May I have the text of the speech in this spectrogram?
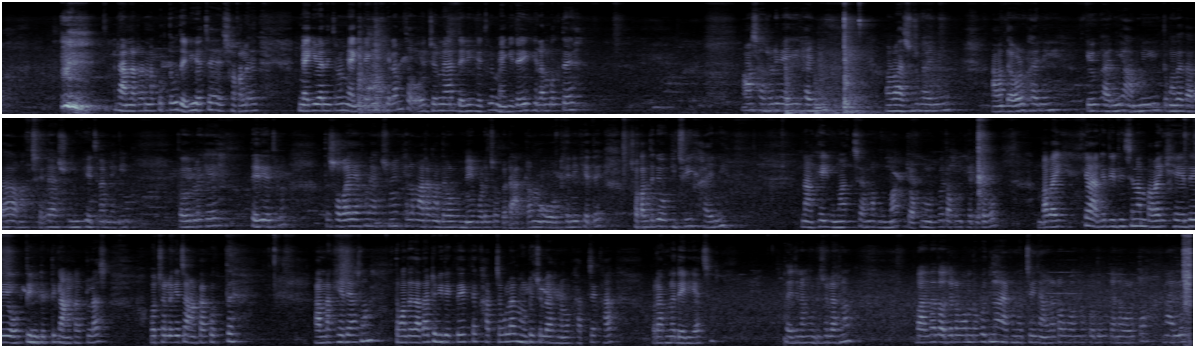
রান্না টান্না করতেও দেরি হয়েছে। সকালে ম্যাগি বানিয়েছিলাম ম্যাগি ট্যাগি খেলাম তো ওই জন্য আর দেরি হয়েছিল। ম্যাগি ট্যাগি খেলাম বলতে আমার শাশুড়ি ম্যাগি খাইনি আমার ভাসুর খায়নি আমার দেওয়ার খায়নি কেউ খাইনি আমি তোমাদের দাদা আমার ছেলে আর শুনি খেয়েছিলাম ম্যাগি। তো ওইগুলো খেয়ে দেরি হয়েছিলো। তো সবাই এখন একসঙ্গে খেলাম, আর আমার দেওয়ার ঘুমিয়ে পড়েছে, ওকে ডাকলাম, ও ওঠেনি খেতে। সকাল থেকে ও কিছুই খায়নি। না খেয়ে ঘুমাচ্ছে, আমার ঘুমাক, যখন উঠবে তখন খেতে দেবো। বাবাইকে আগে দিয়ে দিয়েছিলাম, বাবাই খেয়ে দিয়ে ওর তিনটের থেকে আঁকা ক্লাস। ও চলে গেছে আঁকা করতে। আমরা খেয়ে দিয়ে আসলাম। তোমাদের দাদা টিভি দেখতে দেখতে খাচ্ছে বলে আমি উঠে চলে আসলাম, ও খাচ্ছে খা ওরা এখনও দেরি আছে। তাই জন্য আমি উঠে চলে আসলাম। বান্দা দরজাটা বন্ধ করে দিলাম, এখন হচ্ছে এই জানলাটাও বন্ধ করে দেবো, কেন বলতো? নাহলে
